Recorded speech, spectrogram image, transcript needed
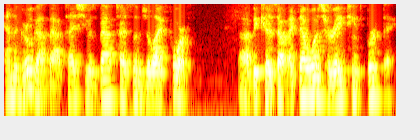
and the girl got baptized. She was baptized on july 4th uh, because that like that was her 18th birthday,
